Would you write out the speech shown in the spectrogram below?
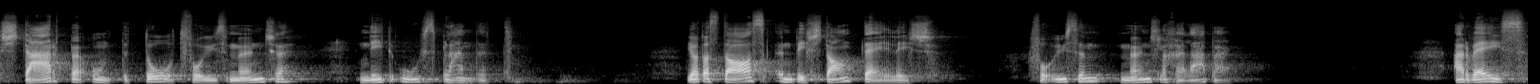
Sterben und den Tod von uns Menschen nicht ausblendet. Ja, dass das ein Bestandteil ist von unserem menschlichen Leben. Er weiß,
